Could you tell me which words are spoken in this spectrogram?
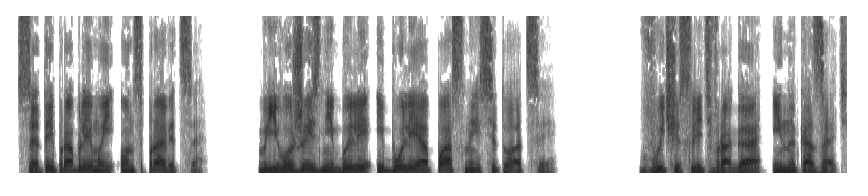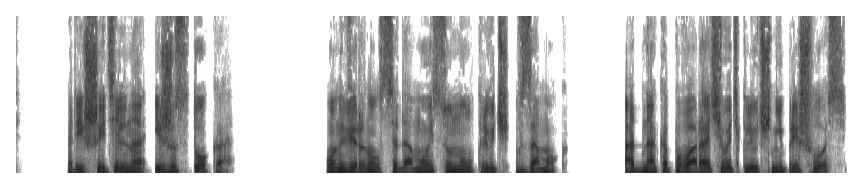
С этой проблемой он справится. В его жизни были и более опасные ситуации. Вычислить врага и наказать. Решительно и жестоко. Он вернулся домой, сунул ключ в замок. Однако поворачивать ключ не пришлось.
